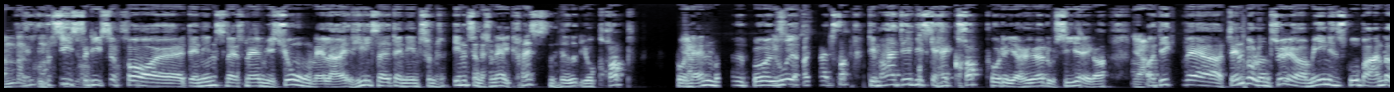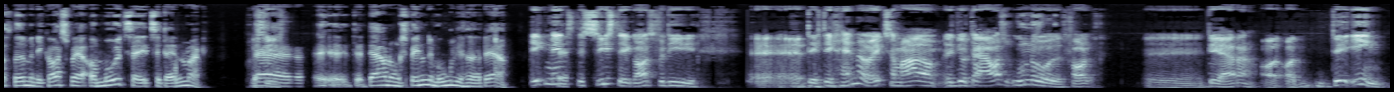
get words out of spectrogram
andre ja, kulturer. Præcis, fordi så får øh, den internationale mission, eller i hele taget den internationale kristenhed, jo krop på ja. en anden måde. Både ud, og jeg tror, det er meget det, vi skal have krop på det, jeg hører, du siger. Ikke? Ja. Og det kan være den volontører og menighedsgrupper andre steder, men det kan også være at modtage til Danmark. Der, øh, der er jo nogle spændende muligheder der. Ikke mindst det sidste, ikke også? Fordi øh, det, det handler jo ikke så meget om... Jo, der er også unåede folk. Øh, det er der. Og, og det er en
